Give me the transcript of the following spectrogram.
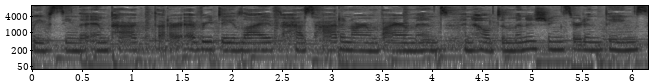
We've seen the impact that our everyday life has had in our environment and how diminishing certain things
